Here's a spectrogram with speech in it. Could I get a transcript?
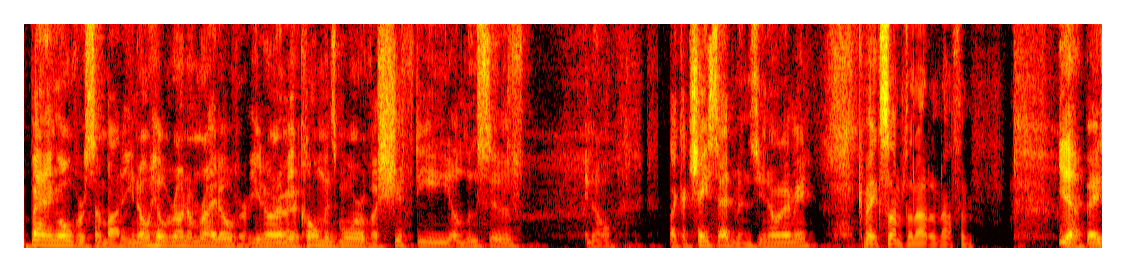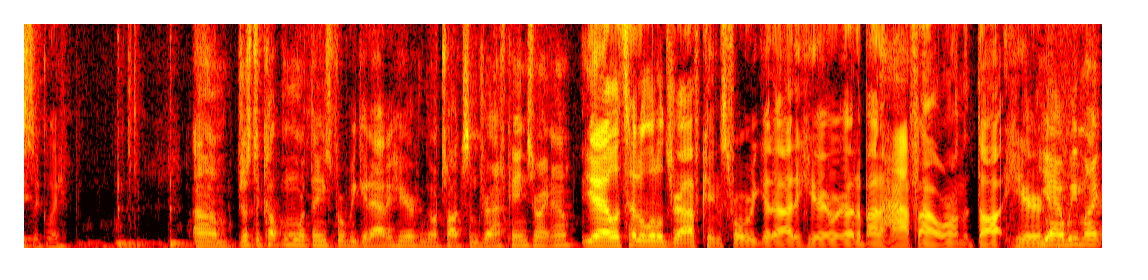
bang over somebody. You know, he'll run him right over. You know what I mean? Coleman's more of a shifty, elusive, you know, like a Chase Edmonds. You know what I mean? Can make something out of nothing. Yeah, basically. Um, just a couple more things before we get out of here. We're gonna talk some DraftKings right now. Yeah, let's hit a little DraftKings before we get out of here. We're at about a half hour on the dot here. Yeah, we might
